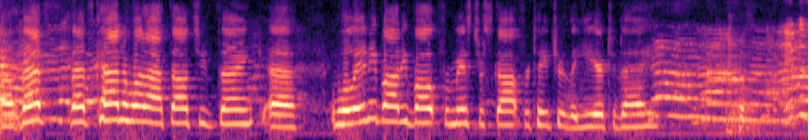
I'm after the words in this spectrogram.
Uh, that's that's kind of what I thought you'd think. Uh, will anybody vote for Mr. Scott for Teacher of the Year today? It was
